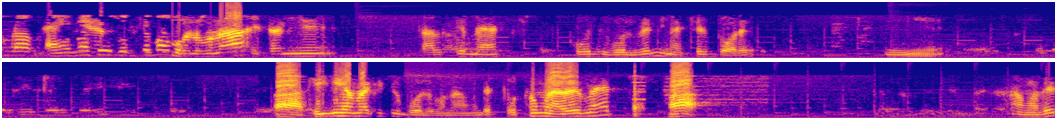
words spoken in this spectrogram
আমরা দেখতে পাবো? বলব না। এটা নিয়ে কালকে ম্যাচ কোচ বলবেন ম্যাচের পরে। নিয়ে এই নিয়ে আমরা কিছু বলব না। আমাদের প্রথম অ্যাওয়ে ম্যাচ হ্যাঁ। আমাদের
